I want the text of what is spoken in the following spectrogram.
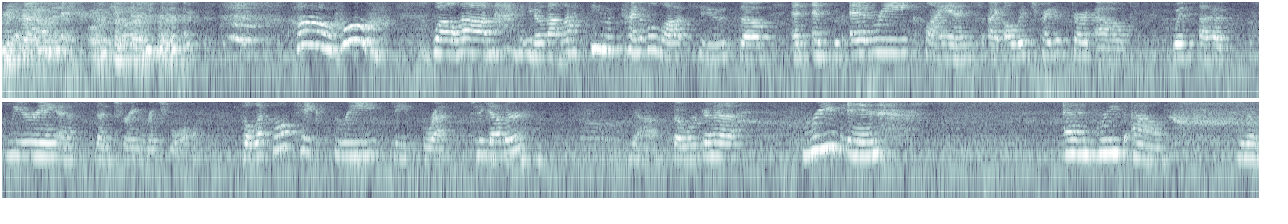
Yeah. Okay. oh, whew. Well, um, you know, that last scene was kind of a lot too, so, and, and with every client, I always try to start out with a clearing and a centering ritual. So let's all take three deep breaths together. Yeah, so we're gonna breathe in and breathe out. You know,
